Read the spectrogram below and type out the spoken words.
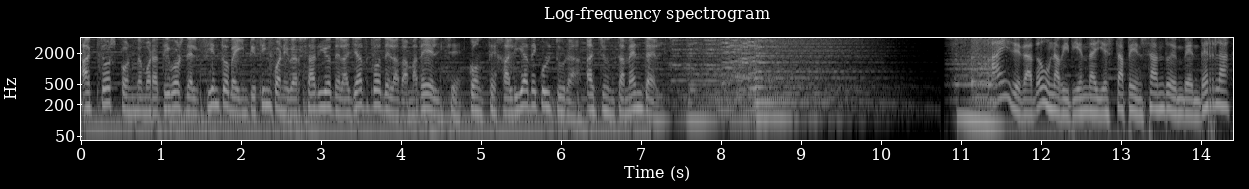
Actos conmemorativos del 125 aniversario del hallazgo de la Dama de Elche. Concejalía de Cultura, Ayuntamiento de Elche. Heredado una vivienda y está pensando en venderla?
